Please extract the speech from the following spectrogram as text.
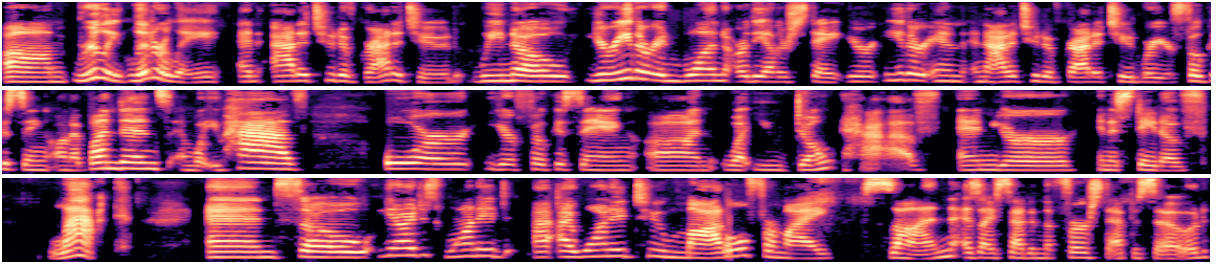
um, really literally an attitude of gratitude we know you're either in one or the other state you're either in an attitude of gratitude where you're focusing on abundance and what you have or you're focusing on what you don't have and you're in a state of lack. And so you know i just wanted I, I, wanted to model for my son as i said in the first episode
